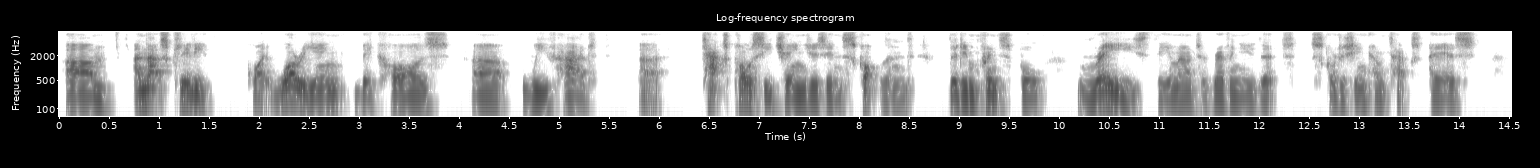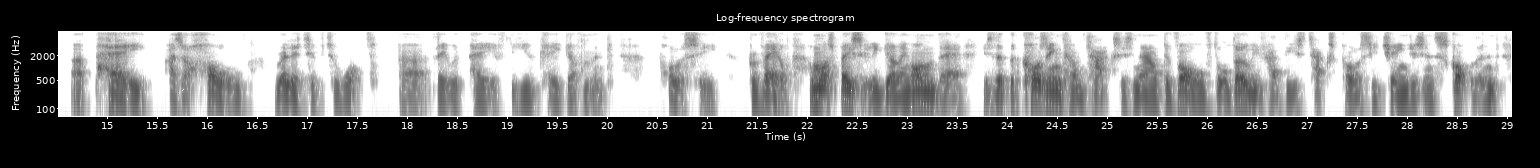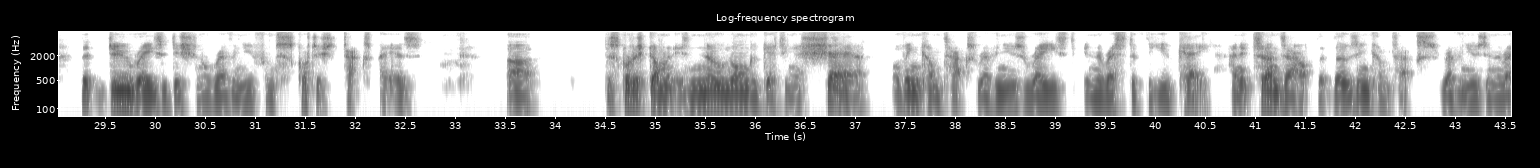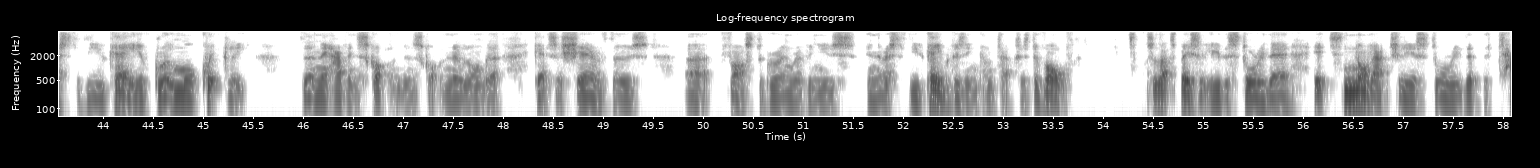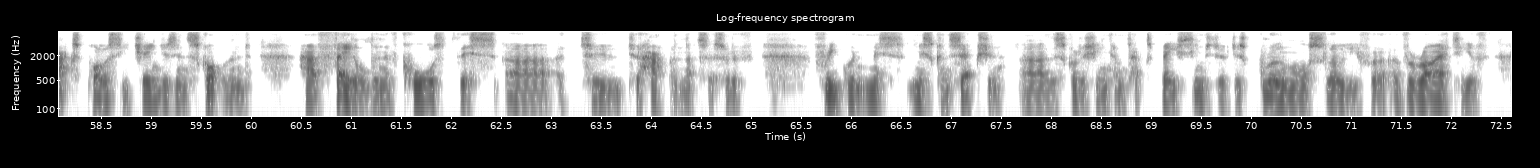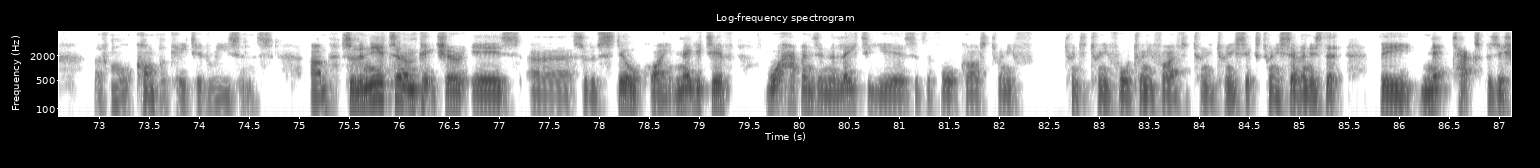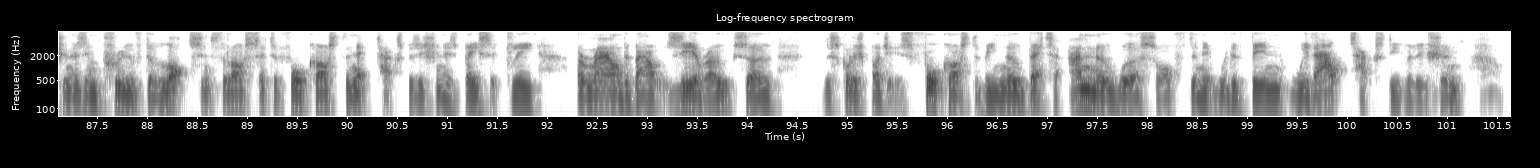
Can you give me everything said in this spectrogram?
Um, and that's clearly quite worrying because uh, we've had uh, tax policy changes in Scotland that, in principle, raise the amount of revenue that Scottish income taxpayers uh, pay as a whole relative to what uh, they would pay if the UK government policy prevailed. And what's basically going on there is that because income tax is now devolved, although we've had these tax policy changes in Scotland that do raise additional revenue from Scottish taxpayers, uh, the Scottish government is no longer getting a share of income tax revenues raised in the rest of the UK. And it turns out that those income tax revenues in the rest of the UK have grown more quickly than they have in Scotland, and Scotland no longer gets a share of those uh, faster growing revenues in the rest of the UK because income tax has devolved. So that's basically the story there. It's not actually a story that the tax policy changes in Scotland have failed and have caused this uh, to to happen. That's a sort of frequent mis- misconception. Uh, the Scottish income tax base seems to have just grown more slowly for a variety of of more complicated reasons. Um, so the near term picture is uh, sort of still quite negative. What happens in the later years of the forecast, 20, 2024, 25 to 2026, 27, is that the net tax position has improved a lot since the last set of forecasts. The net tax position is basically around about zero. So the Scottish budget is forecast to be no better and no worse off than it would have been without tax devolution,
